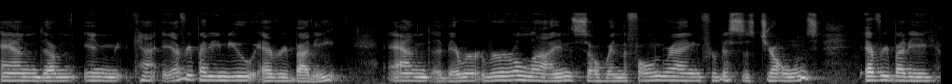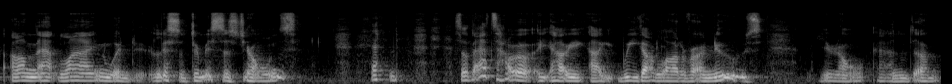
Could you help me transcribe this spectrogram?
And um, in everybody knew everybody, and there were rural lines. So when the phone rang for Mrs. Jones, everybody on that line would listen to Mrs. Jones. And so that's how, how we got a lot of our news, you know. And um,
